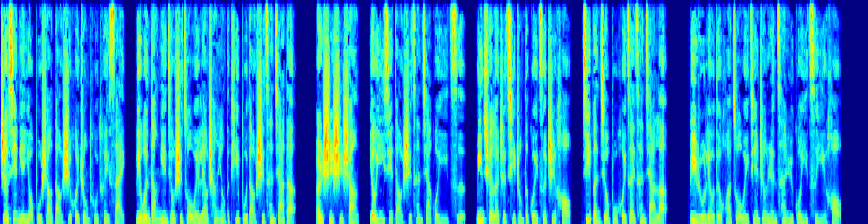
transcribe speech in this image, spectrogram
这些年有不少导师会中途退赛，李玟当年就是作为廖昌永的替补导师参加的。而事实上，有一些导师参加过一次，明确了这其中的规则之后。基本就不会再参加了。比如刘德华作为见证人参与过一次以后，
